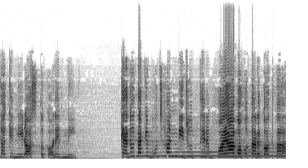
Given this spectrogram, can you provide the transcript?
তাকে নিরস্ত করেননি? কেন তাকে বোঝাননি যুদ্ধের ভয়াবহতার কথা?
